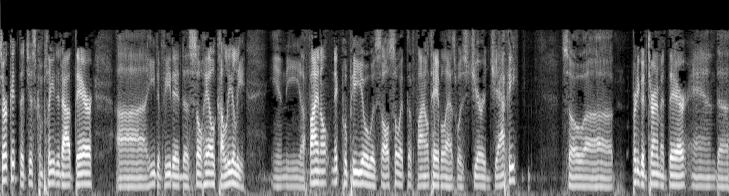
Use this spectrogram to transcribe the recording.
circuit that just completed out there. Uh, he defeated uh, Sohail Khalili in the uh, final. Nick Pupillo was also at the final table, as was Jared Jaffee. So, uh, pretty good tournament there, and uh,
